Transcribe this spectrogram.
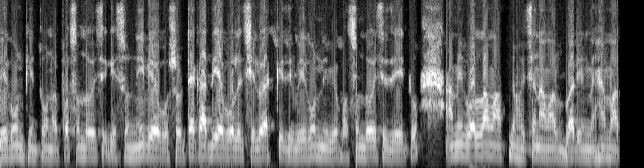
বেগুন কিন্তু ওনার পছন্দ হয়েছে। কিছু নিবে অবশ্য। টাকা দিয়ে বলেছিল, এক কেজি বেগুন নিবে, পছন্দ হয়েছে যেহেতু। আমি বললাম, আপনি হয়েছেন আমার বাড়ির মেহমাত।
